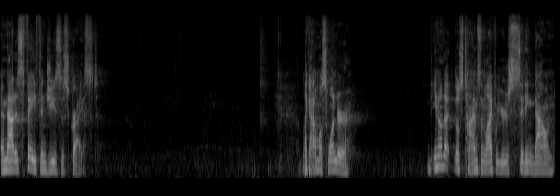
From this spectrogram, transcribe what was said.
and that is faith in Jesus Christ. Like, I almost wonder you know that those times in life where you're just sitting down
